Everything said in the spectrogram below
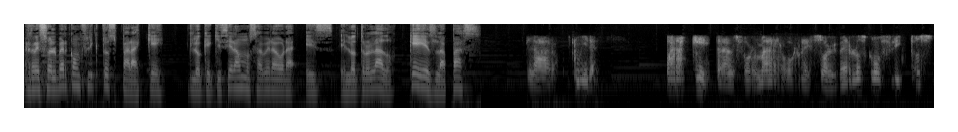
¿Resolver conflictos para qué? Lo que quisiéramos saber ahora es el otro lado. ¿Qué es la paz? Claro, mira, ¿para qué transformar o resolver los conflictos?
